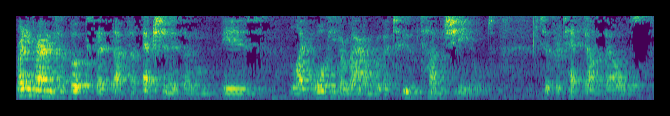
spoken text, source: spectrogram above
Brené Brown in her book says that perfectionism is like walking around with a two ton shield to protect ourselves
